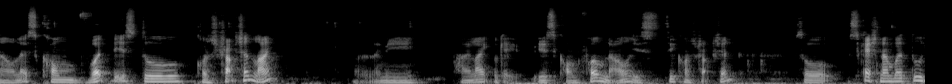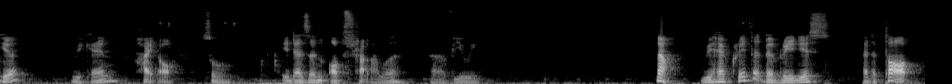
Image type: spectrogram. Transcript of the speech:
now let's convert this to construction line. Uh, let me highlight. Okay it's confirmed now. It's still construction. So sketch number two here we can hide off. So it doesn't obstruct our uh, viewing. Now we have created the radius at the top.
